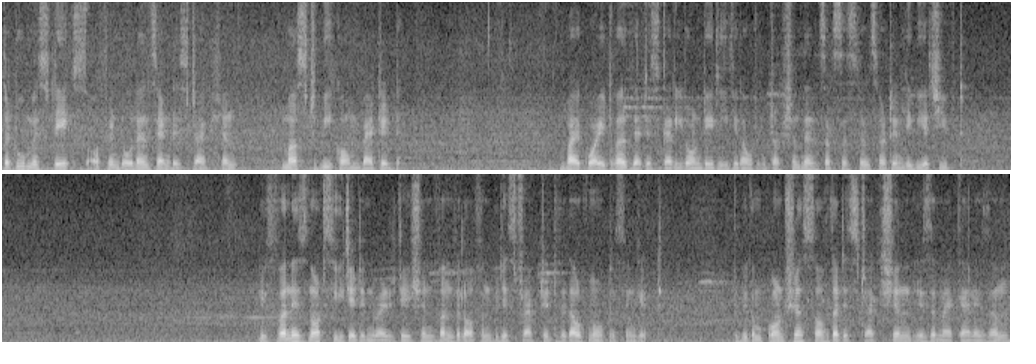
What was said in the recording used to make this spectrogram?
The two mistakes of indolence and distraction must be combated by quiet work that is carried on daily without interruption, then success will certainly be achieved. If one is not seated in meditation, one will often be distracted without noticing it. To become conscious of the distraction is the mechanism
